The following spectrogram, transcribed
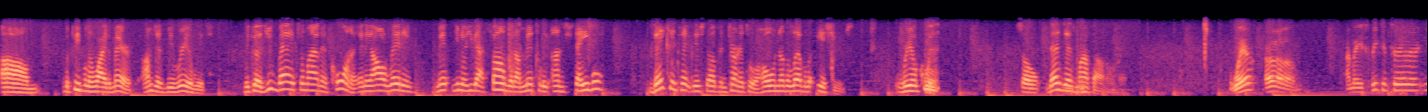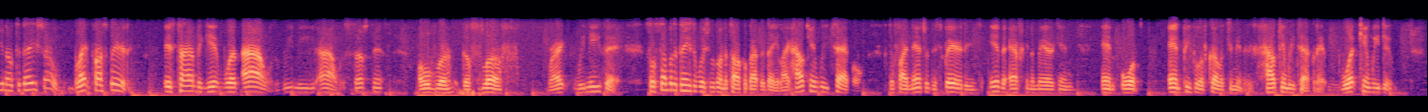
um, the people in white America. I'm just be real with you, because you bag somebody in a corner and they already, you know, you got some that are mentally unstable. They can take this stuff and turn it to a whole nother level of issues real quick. Mm. So that's just my thought on that. Well, um, I mean, speaking to you know today's show, Black Prosperity, it's time to get what ours. We need ours. Substance over the fluff, right? We need that. So some of the things in which we're going to talk about today, like how can we tackle the financial disparities in the African American and or and people of color communities? How can we tackle that? What can we do?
